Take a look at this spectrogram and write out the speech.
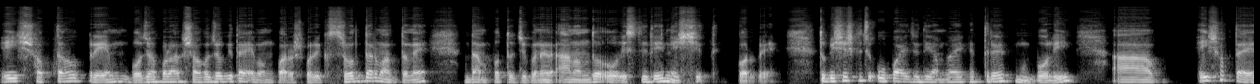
এই সপ্তাহ প্রেম, বোঝাপড়া, সহযোগিতা এবং পারস্পরিক শ্রদ্ধার মাধ্যমে দাম্পত্য জীবনের আনন্দ ও স্থিতি নিশ্চিত করবে। তো বিশেষ কিছু উপায় যদি আমরা এক্ষেত্রে বলি, আহ এই সপ্তাহে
